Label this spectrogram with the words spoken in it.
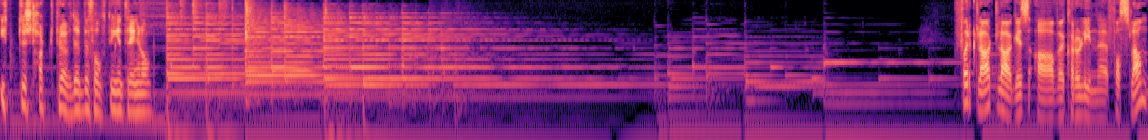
ytterst hardt prøvde befolkningen trenger nå. Forklart lages av Caroline Fossland,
